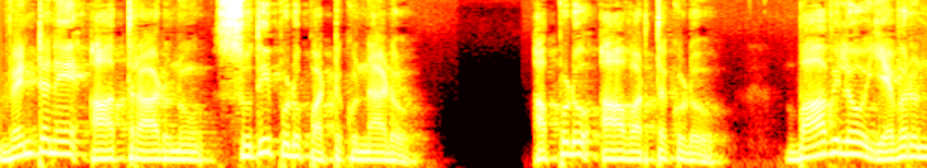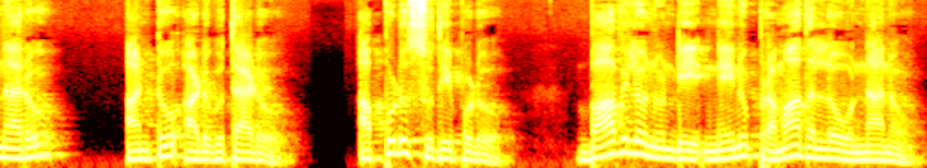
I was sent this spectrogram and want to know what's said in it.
వెంటనే ఆ త్రాడును సుదీపుడు పట్టుకున్నాడు. అప్పుడు ఆ వర్తకుడు బావిలో ఎవరున్నారు అంటూ అడుగుతాడు. అప్పుడు సుదీపుడు బావిలో నుండి నేను ప్రమాదంలో ఉన్నాను.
